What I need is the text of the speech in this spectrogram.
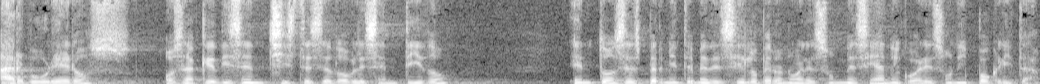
arbureros, o sea, que dicen chistes de doble sentido, entonces permíteme decirlo, pero no eres un mesiánico, eres un hipócrita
